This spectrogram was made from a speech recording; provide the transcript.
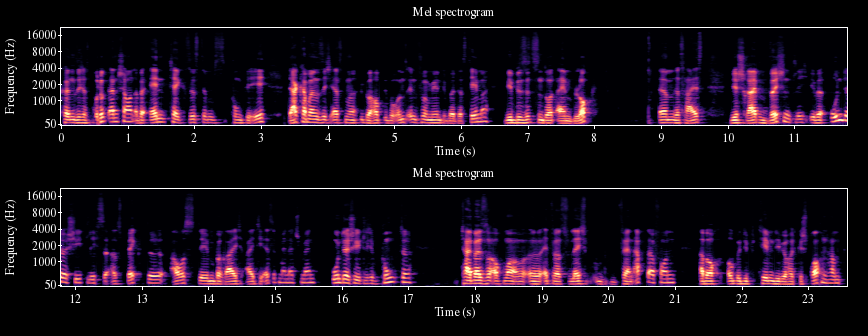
können sich das Produkt anschauen, aber ntechsystems.de, da kann man sich erstmal überhaupt über uns informieren, über das Thema. Wir besitzen dort einen Blog. Ähm, das heißt, wir schreiben wöchentlich über unterschiedlichste Aspekte aus dem Bereich IT Asset Management, unterschiedliche Punkte, teilweise auch mal äh, etwas vielleicht fernab davon aber auch über die Themen, die wir heute gesprochen haben.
